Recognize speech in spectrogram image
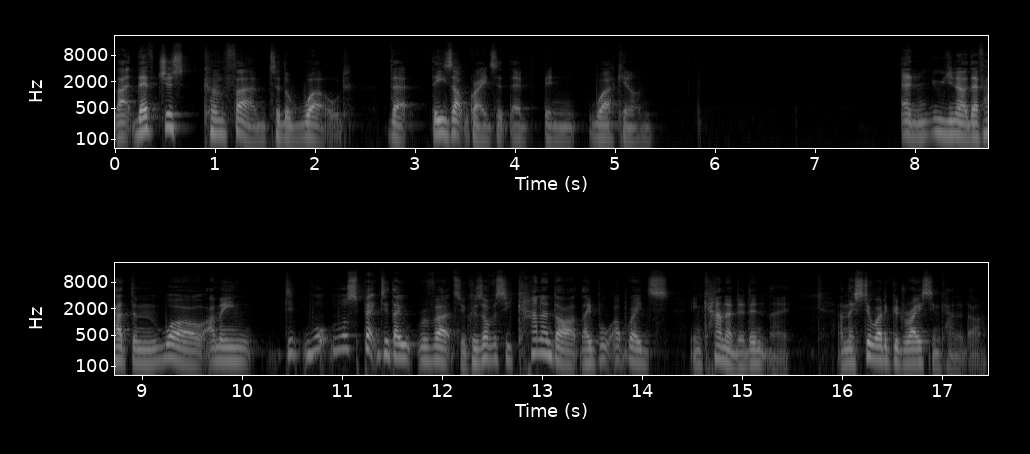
Like they've just confirmed to the world that these upgrades that they've been working on and you know they've had them well i mean did what, what spec did they revert to because obviously canada they bought upgrades in canada didn't they? And they still had a good race in canada.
